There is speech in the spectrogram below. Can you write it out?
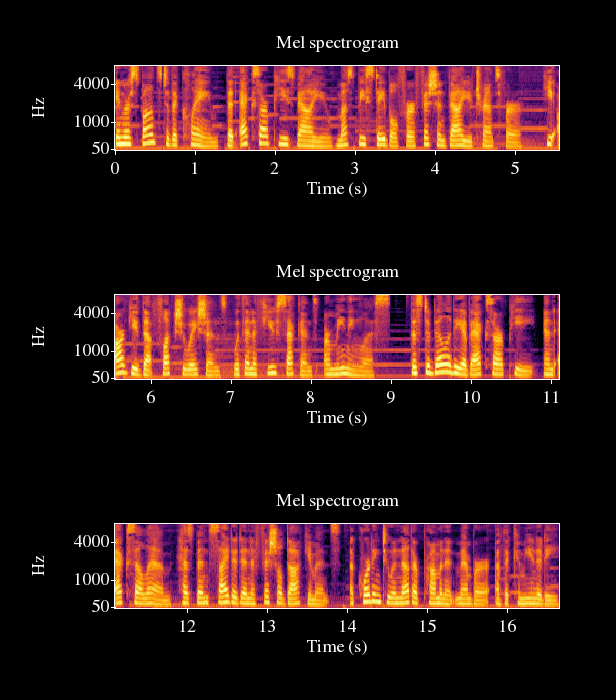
In response to the claim that XRP's value must be stable for efficient value transfer, he argued that fluctuations within a few seconds are meaningless. The stability of XRP and XLM has been cited in official documents, according to another prominent member of the community,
